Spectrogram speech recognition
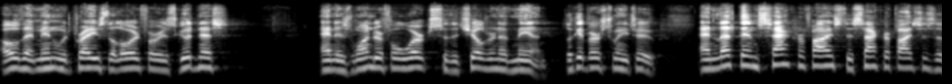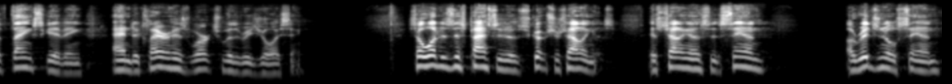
Oh, that men would praise the Lord for his goodness and his wonderful works to the children of men. Look at verse 22. And let them sacrifice the sacrifices of thanksgiving and declare his works with rejoicing. So, what is this passage of Scripture telling us? It's telling us that sin, original sin,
